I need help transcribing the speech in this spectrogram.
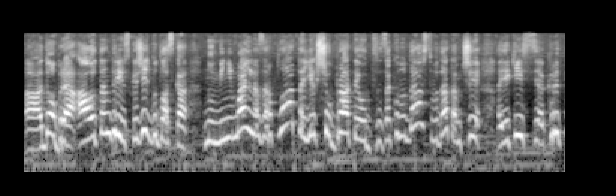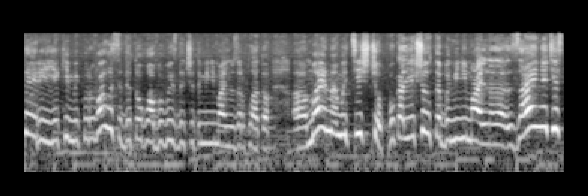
А, добре, а от Андрію, скажіть, будь ласка, ну мінімальна зарплата, якщо брати от законодавство, да там чи якісь критерії, якими керувалися для того, аби визначити мінімальну зарплату, а, має на меті що? Поки якщо в тебе мінімальна зайнятість,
